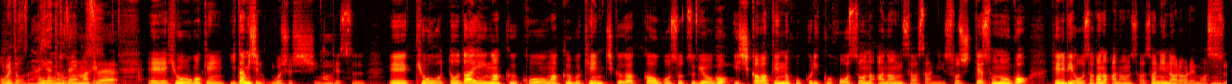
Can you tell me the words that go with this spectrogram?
おめでとうございます。ありがとうございます。えー兵庫県伊丹市のご出身です、えー京都大学工学部建築学科をご卒業後石川県の北陸放送のアナウンサーさんにそしてその後テレビ大阪のアナウンサーさんになられます、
